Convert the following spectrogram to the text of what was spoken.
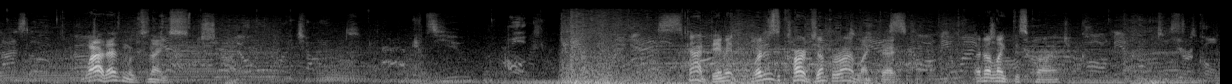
Lazlow? Wow, that looks nice. No, my child. It's you. Oh, God damn it. Why does the car jump around like that? call me a wanker. I don't like this car. Call me a cultist.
